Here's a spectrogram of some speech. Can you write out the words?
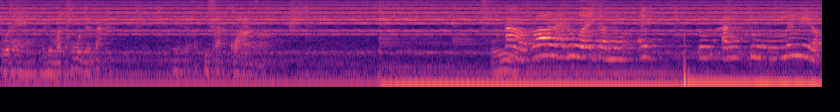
ตัวแดงมันอยู่มาทูดเลยปะนี่นะปีศาจกวางเหรออุ้ยอ้าวพ่อแล้วดูไอ้ตัวนู้นไอ้ตรงอันตรงนู้นไม่มีหรอก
